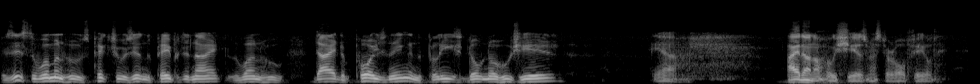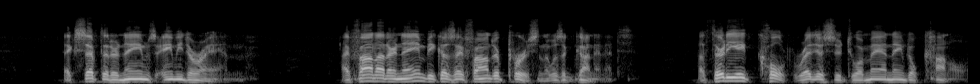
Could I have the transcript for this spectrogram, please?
Is this the woman whose picture was in the paper tonight? The one who died of poisoning and the police don't know who she is? Yeah. I don't know who she is, Mr. Oldfield. Except that her name's Amy Duran. I found out her name because I found her purse and there was a gun in it. A 38 Colt registered to a man named O'Connell.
